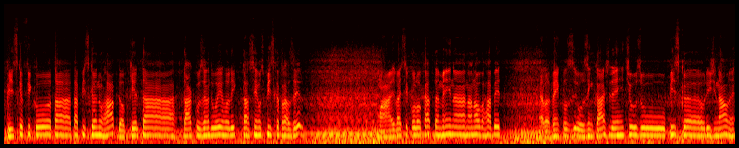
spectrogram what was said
Pisca ficou, tá, tá piscando rápido, ó, porque ele tá, tá acusando o erro ali que tá sem os pisca traseiros. Mas vai ser colocado também na, na nova rabeta. Ela vem com os, os encaixes, daí a gente usa o pisca original, né?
